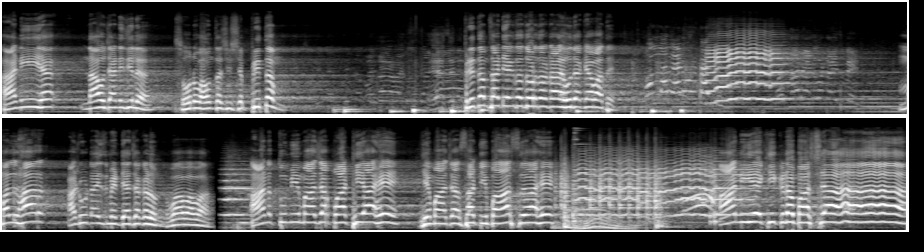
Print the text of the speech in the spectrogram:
आणि ह्या नाव ज्याने दिलं सोनू भाऊंचा शिष्य प्रीतम. प्रीतमसाठी एकदा जोरदार टाळ्या होऊ द्या काय बात आहे. मल्हार ऍडव्हर्टाइजमेंट याच्याकडून. वा वा वा. आणि तुम्ही माझ्या पाठी आहे. हे माझ्यासाठी बास आहे. आणि एक इकडं बादशा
